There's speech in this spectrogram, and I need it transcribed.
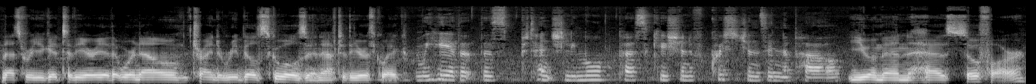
that's where you get to the area that we're now trying to rebuild schools in after the earthquake. We hear that there's potentially more persecution of Christians in Nepal. UMN has so far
